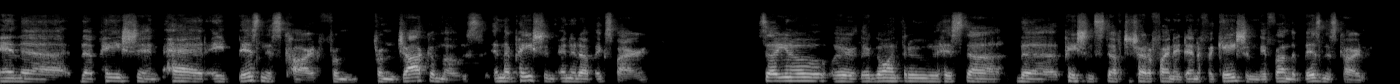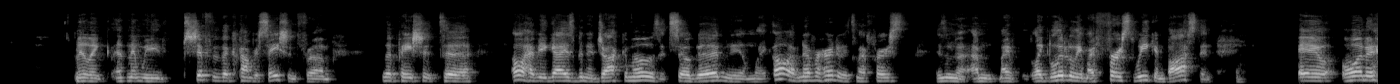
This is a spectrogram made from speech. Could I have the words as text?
and uh, the patient had a business card from from Giacomo's, and the patient ended up expiring. So you know they're, they're going through his uh, the patient's stuff to try to find identification. They found the business card. They're like, and then we shifted the conversation from the patient to, "Oh, have you guys been to Giacomo's? It's so good." And I'm like, "Oh, I've never heard of it. It's my first. Isn't? I'm my like literally my first week in Boston." And one of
